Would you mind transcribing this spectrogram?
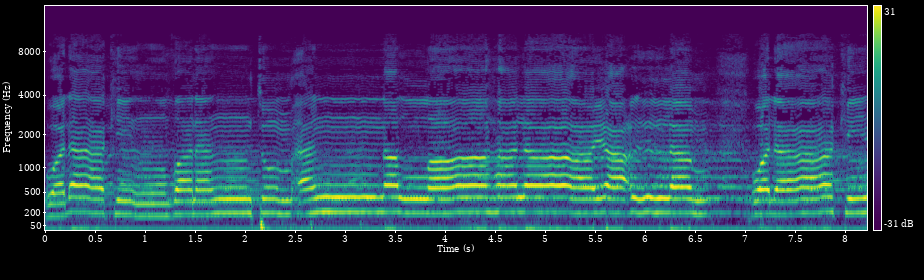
ولكن ظننتم أن الله لا يعلم ولكن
